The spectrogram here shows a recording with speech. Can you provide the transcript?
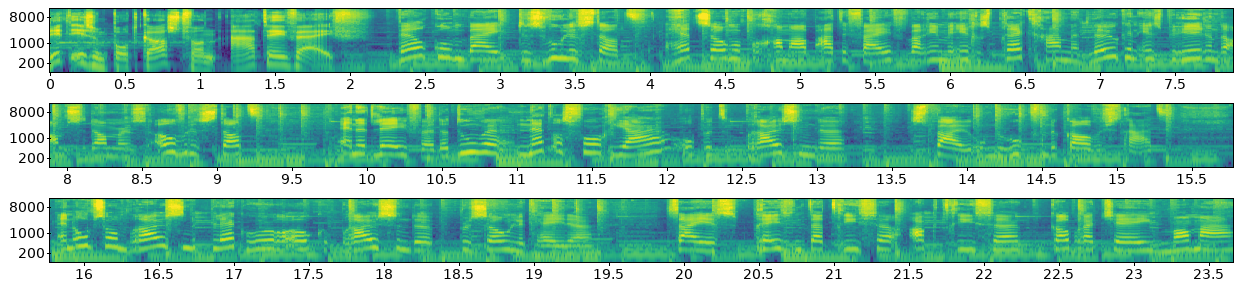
Dit is een podcast van AT5. Welkom bij De Zwoele Stad, het zomerprogramma op AT5, waarin we in gesprek gaan met leuke en inspirerende Amsterdammers over de stad en het leven. Dat doen we net als vorig jaar op het bruisende spui om de hoek van de Kalverstraat. En op zo'n bruisende plek horen ook bruisende persoonlijkheden. Zij is presentatrice, actrice, cabaretier, mama.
